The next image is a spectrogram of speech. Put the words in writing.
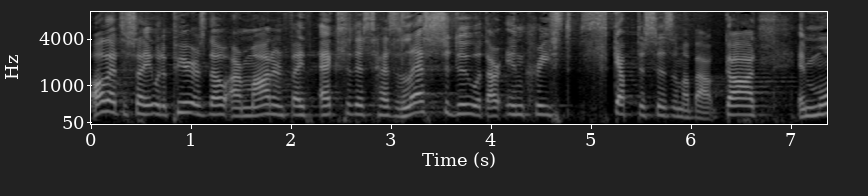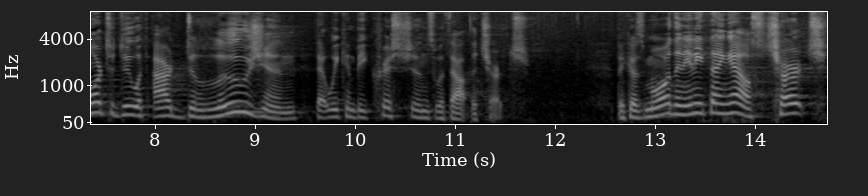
All that to say, it would appear as though our modern faith exodus has less to do with our increased skepticism about God and more to do with our delusion that we can be Christians without the church. Because more than anything else, church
